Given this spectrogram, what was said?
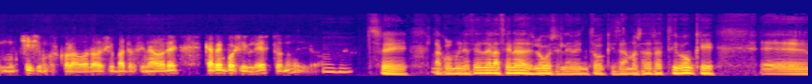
muchísimos colaboradores y patrocinadores que hacen posible esto, ¿no? Yo... Sí, la culminación de la cena, desde luego, es el evento quizá más atractivo, aunque eh,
